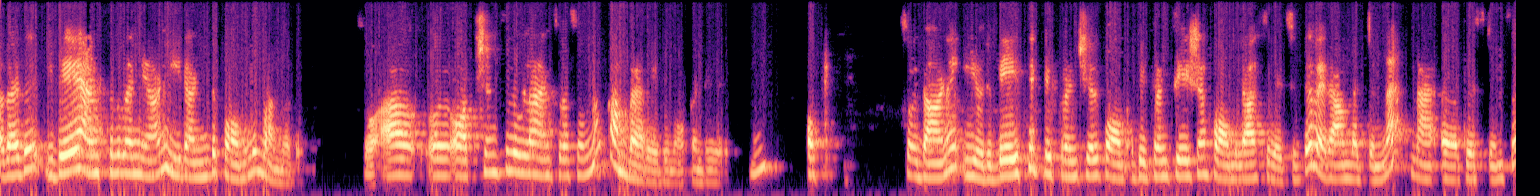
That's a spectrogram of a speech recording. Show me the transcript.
അതായത് ഇതേ ആൻസർ തന്നെയാണ് ഈ രണ്ട് ഫോമിലും വന്നത്. സോ ആ ഓപ്ഷൻസിലുള്ള ആൻസേഴ്സ് ഒന്ന് കമ്പയർ ചെയ്ത് നോക്കേണ്ടി വരും. ഓക്കെ സോ ഇതാണ് ഈ ഒരു basic differential form differentiation formulas വെച്ചിട്ട് വരാൻ പറ്റുന്ന ക്വസ്റ്റ്യൻസ്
